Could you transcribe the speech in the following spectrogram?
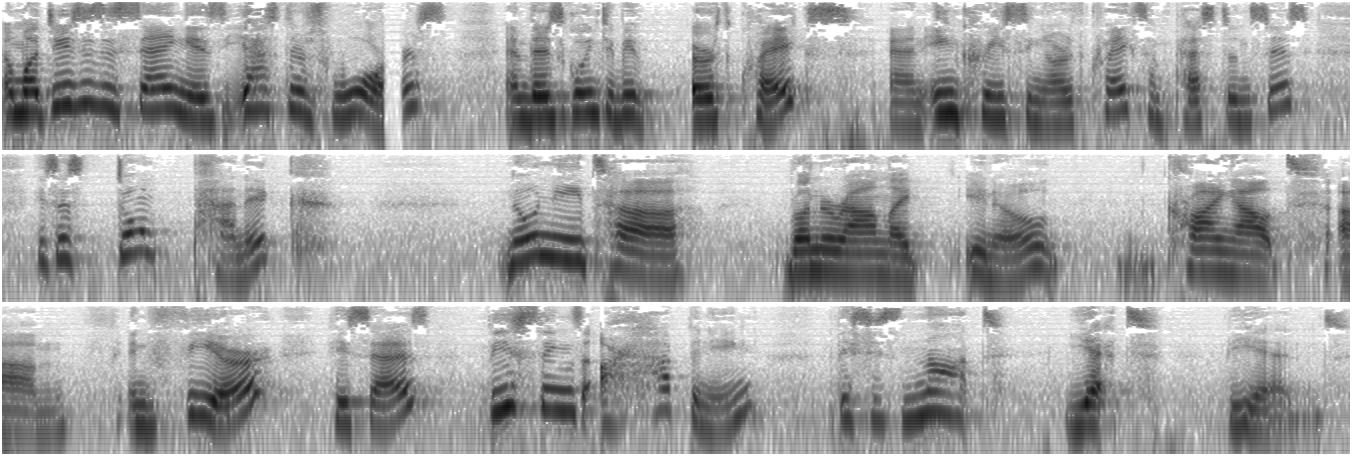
And what Jesus is saying is, yes, there's wars, and there's going to be earthquakes, and increasing earthquakes and pestilences. He says, don't panic. No need to run around like, you know, crying out um, in fear. He says, these things are happening. This is not yet the end.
